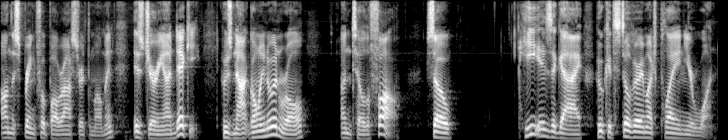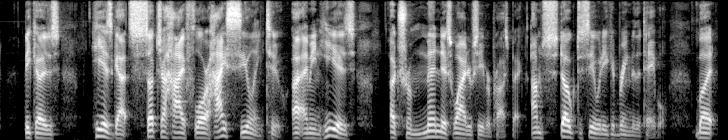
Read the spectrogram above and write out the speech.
on the spring football roster at the moment is Jurrion Dickey, who's not going to enroll until the fall. So he is a guy who could still very much play in year one because he has got such a high floor, high ceiling too. I mean, he is a tremendous wide receiver prospect. I'm stoked to see what he could bring to the table. But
